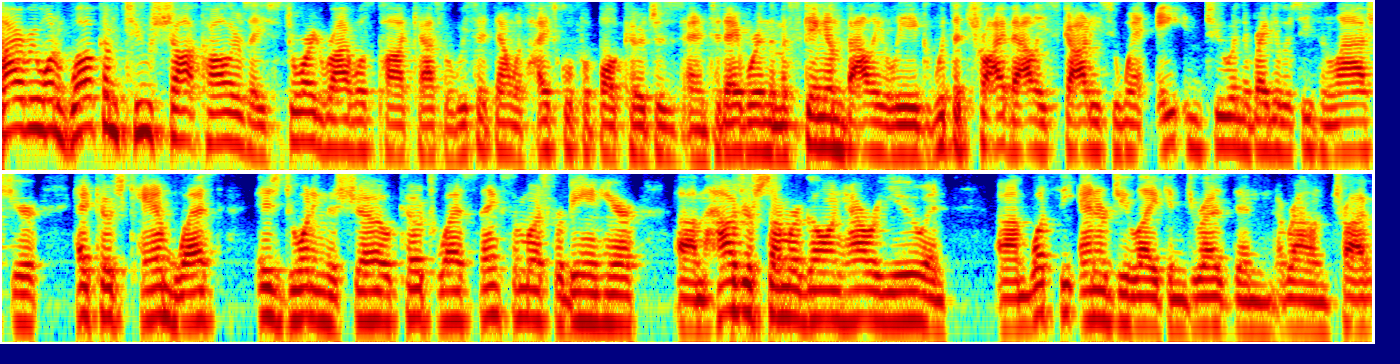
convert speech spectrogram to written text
Hi, everyone. Welcome to Shot Callers, a storied rivals podcast where we sit down with high school football coaches. And today we're in the Muskingum Valley League with the Tri Valley Scotties, who went eight and two in the regular season last year. Head coach Cam West is joining the show. Coach West, thanks so much for being here. Um, how's your summer going? How are you? And um, what's the energy like in Dresden around Tri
